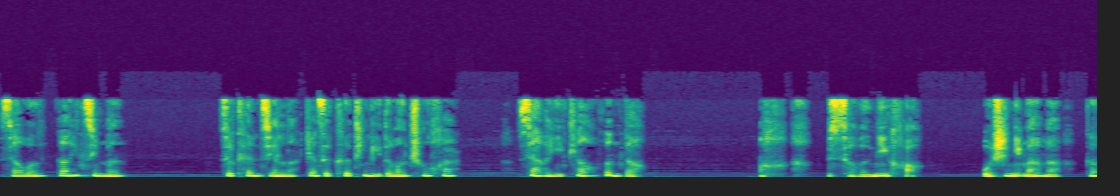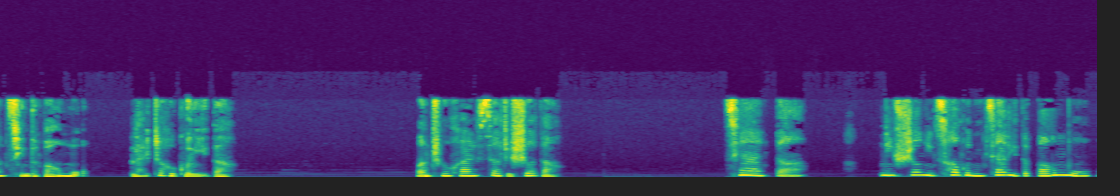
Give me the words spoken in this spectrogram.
小文刚一进门，就看见了站在客厅里的王春花，吓了一跳，问道：“小文你好，我是你妈妈刚请的保姆，来照顾你的。”王春花笑着说道：“亲爱的。”你说你操过你家里的保姆，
